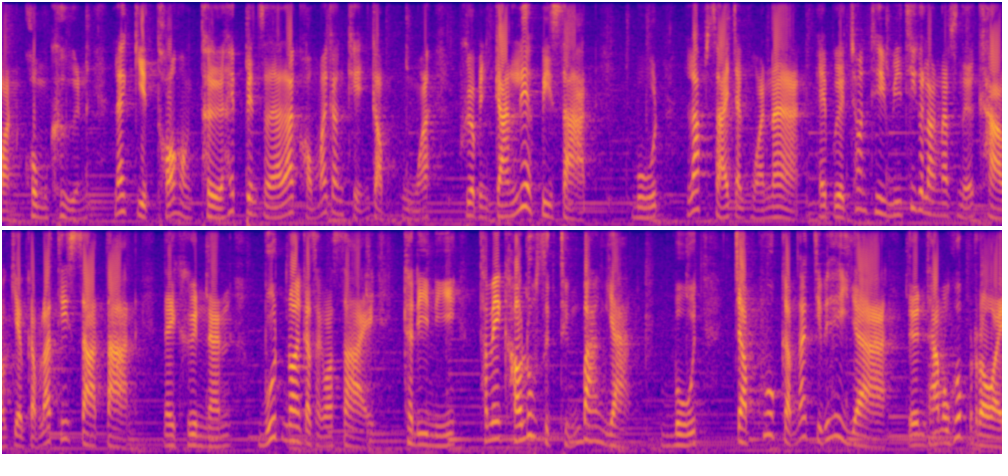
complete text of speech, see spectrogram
อห์นข่มขืน และกีดท้องของเธอให้เป็นสัญลักษณ์ของไม้กางเขนกับหัว เพื่อเป็นการเรียกปีศาจบูธรับสายจากหัวหน้า ให้เปิดช่องทีวีที่กำลังนำเสนอข่าวเกี่ยวกับลัทธิซาตาน ในคืนนั้นบูธนอนกับสักวสาย คดีนี้ทำให้เขารู้สึกถึงบางอย่างบูธ จับคู่กับนักจิตวิทยา เดินทางมาพบรอย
